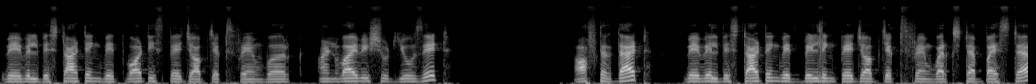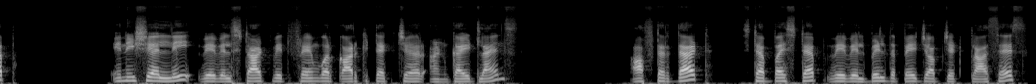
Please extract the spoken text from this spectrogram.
We will be starting with what is Page Objects Framework and why we should use it. After that, we will be starting with building Page Objects Framework step by step Initially, we will start with framework architecture and guidelines. After that, step by step, we will build the page object classes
